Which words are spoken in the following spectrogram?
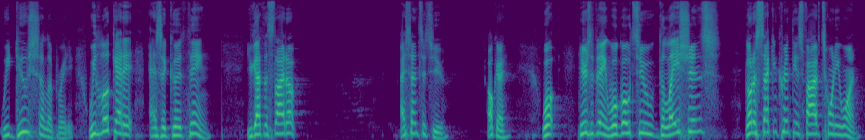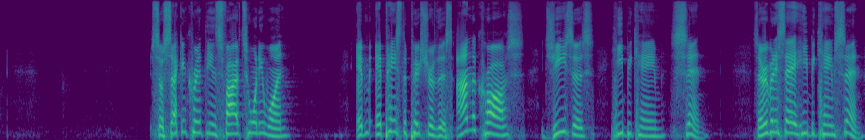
we do celebrate it. We look at it as a good thing. You got the slide up? I sent it to you. Okay. Well, here's the thing. We'll go to Galatians. Go to Second Corinthians 5:21. So Second Corinthians 5:21 it, it paints the picture of this. On the cross, Jesus, he became sin. So everybody say he became sin.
